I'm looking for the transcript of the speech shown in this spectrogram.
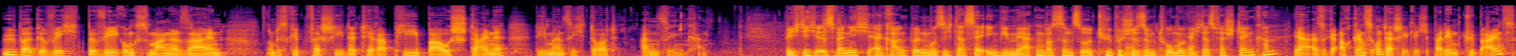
Übergewicht, Bewegungsmangel sein. Und es gibt verschiedene Therapiebausteine, die man sich dort ansehen kann. Wichtig ist, wenn ich erkrankt bin, muss ich das ja irgendwie merken. Was sind so typische ja. Symptome, wie ja. ich das feststellen kann? Ja, also auch ganz unterschiedlich. Bei dem Typ 1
